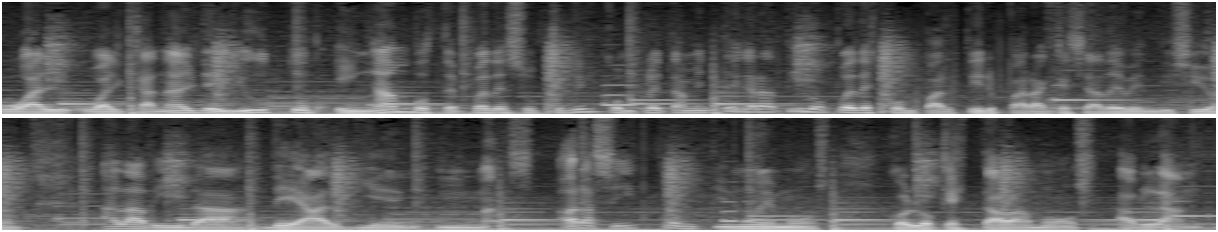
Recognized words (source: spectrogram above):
o al, o al canal de YouTube. En ambos te puedes suscribir completamente gratis, lo puedes compartir para que sea de bendición a la vida de alguien más. Ahora sí, continuemos con lo que estábamos hablando.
